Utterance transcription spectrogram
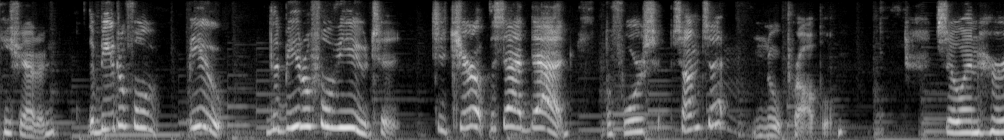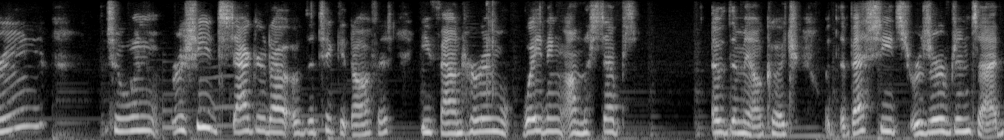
He shouted. The beautiful view, the beautiful view to, to cheer up the sad dad before sunset? No problem. So when Haroun, so when Rashid staggered out of the ticket office, he found Haroun waiting on the steps of the mail coach with the best seats reserved inside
